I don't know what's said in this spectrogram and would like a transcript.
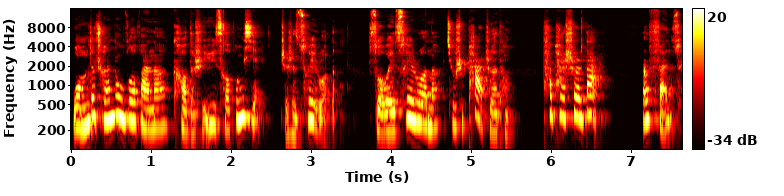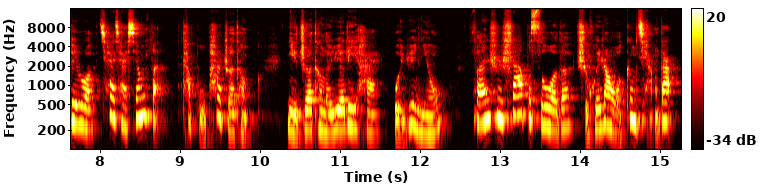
我们的传统做法呢，靠的是预测风险，这是脆弱的。所谓脆弱呢，就是怕折腾，他怕事儿大。而反脆弱恰恰相反，他不怕折腾。你折腾的越厉害，我越牛。凡是杀不死我的，只会让我更强大。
